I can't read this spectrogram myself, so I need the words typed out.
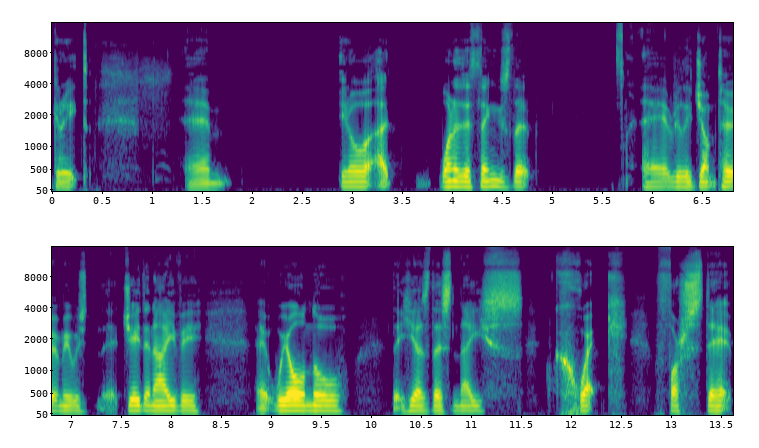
great. Um, you know, I, one of the things that uh, really jumped out at me was uh, Jaden Ivey. Uh, we all know that he has this nice, quick first step,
